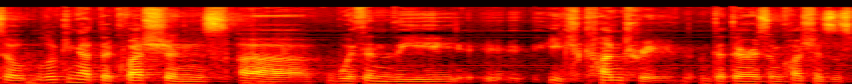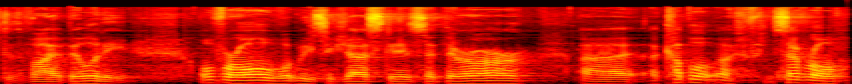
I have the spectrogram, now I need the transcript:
So looking at the questions uh, within the each country, that there are some questions as to the viability. Overall, what we suggest is that there are uh, a couple, of several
